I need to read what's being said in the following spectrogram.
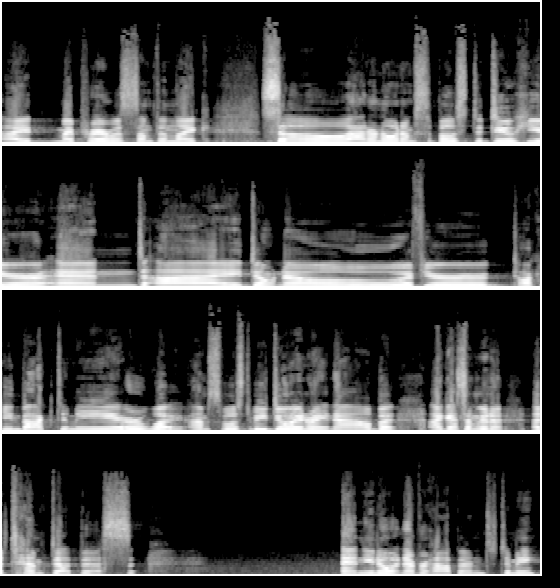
I, my prayer was something like, So I don't know what I'm supposed to do here, and I don't know if you're talking back to me or what I'm supposed to be doing right now, but I guess I'm going to attempt at this. And you know what never happened to me?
